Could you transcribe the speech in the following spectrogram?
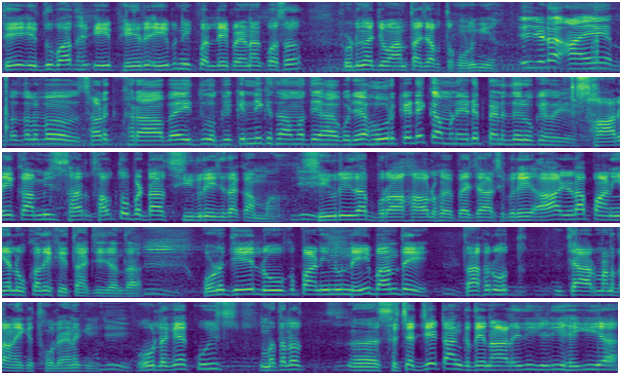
ਤੇ ਇਸ ਤੋਂ ਬਾਅਦ ਇਹ ਫੇਰ ਇਹ ਵੀ ਨਹੀਂ ਪੱਲੇ ਪੈਣਾ ਕੁਛ ਤੁਹਾਡੀਆਂ ਜਵਾਨਤਾਂ ਜ਼ਬਤ ਹੋਣਗੀਆਂ। ਇਹ ਜਿਹੜਾ ਆਏ ਮਤਲਬ ਸੜਕ ਖਰਾਬ ਹੈ ਇਦੋਂ ਅੱਗੇ ਕਿੰਨੀ ਕੁ ਥਾਵਾਂ ਤੇ ਆਹ ਕੁਝ ਹੈ? ਹੋਰ ਕਿਹੜੇ ਕੰਮ ਨੇ ਜਿਹੜੇ ਪਿੰਡ ਦੇ ਰੁਕੇ ਹੋਏ ਆ? ਸਾਰੇ ਕੰਮ ਹੀ ਸਰ- ਸਭ ਤੋਂ ਵੱਡਾ ਸੀਵਰੇਜ ਦਾ ਕੰਮ ਆ। ਸੀਵਰੇਜ ਦਾ ਬੁਰਾ ਹਾਲ ਹੋਇਆ ਪਿਆ ਚਾਰ ਸਵੇਰੇ ਆ ਜਿਹੜਾ ਪਾਣੀ ਆ ਲੋਕਾਂ ਦੇ ਖੇਤਾਂ 'ਚ ਜਾਂਦਾ। ਹੁਣ ਜੇ ਲੋਕ ਪਾਣੀ ਨੂੰ ਨਹੀਂ ਬੰਨਦੇ ਤਾਂ ਫਿਰ ਉਹ ਚਾਰ ਮਣ ਦਾਣੇ ਕਿੱਥੋਂ ਲੈਣਗੇ? ਉਹ ਲੱਗਿਆ ਕੋਈ ਮਤਲਬ ਸੁਚੱਜੇ ਢੰਗ ਦੇ ਨਾਲ ਇਹਦੀ ਜਿਹੜੀ ਹੈਗੀ ਆ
